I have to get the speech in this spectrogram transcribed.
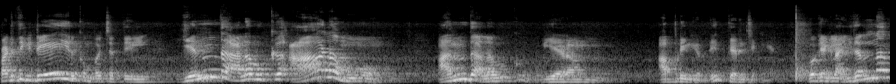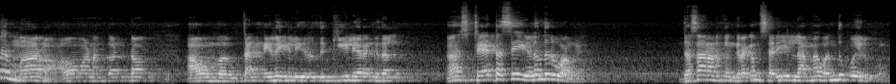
படுத்திக்கிட்டே இருக்கும் பட்சத்தில் எந்த அளவுக்கு ஆழமோ அந்த அளவுக்கு உயரம் அப்படிங்கிறதையும் தெரிஞ்சுக்கங்க. ஓகேங்களா? இதெல்லாமே மாறும். அவமானம் கண்டம் அவன் தன் நிலையில் இருந்து கீழே இறங்குதல். ஸ்டேட்டஸே இழந்துருவாங்க. தசா நடத்தும் கிரகம் சரியில்லாமல் வந்து போயிருக்கும்.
